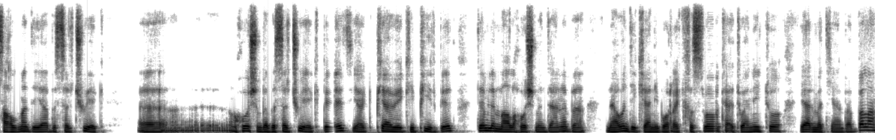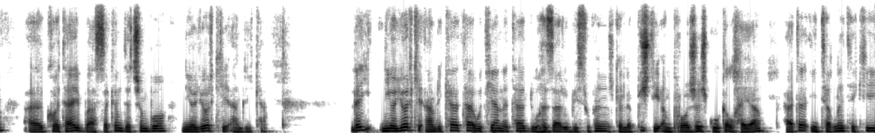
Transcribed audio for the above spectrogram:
ساڵمەندە یا بەسەرچوویەک هۆشم بە بەسەرچوویەک بێت یاک پیاوێکی پیر بێت دەم لە ماڵە هۆشمەندانە بە ناوەندێکیانی بۆ ڕێکخستووە کە ئەتوانی تۆ یارمەتیان بە بەڵام کۆتایی باسەکەم دەچم بۆ نیۆیۆرکی ئەمریکا. لە نیۆیۆرکی ئەمریکا تا وتیانە تا 2025 کە لە پشتی ئەم پرۆژەش گوگڵ هەیە هاتە ئینتەرنێتێکی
